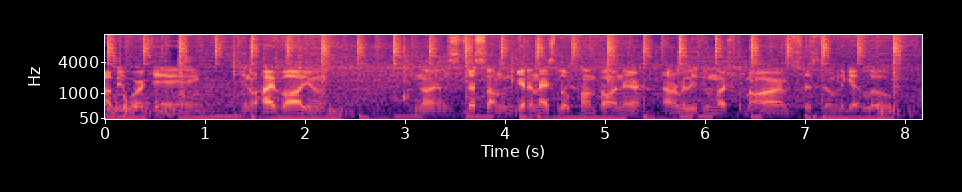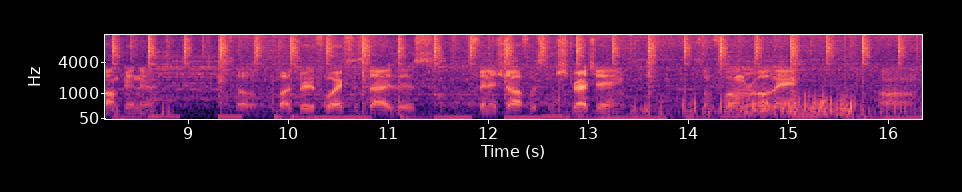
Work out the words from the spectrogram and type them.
I'll be working, you know, high volume, nothing. It's just something to get a nice little pump on there. I don't really do much for my arm system to get a little pump in there. So about three or four exercises. Finish off with some stretching, some foam rolling, um,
